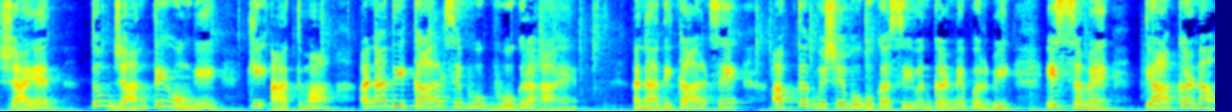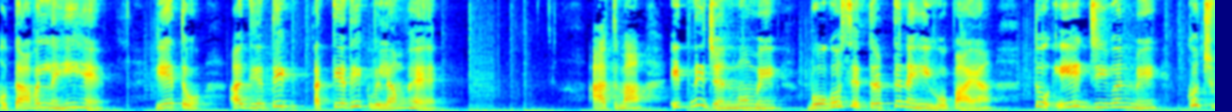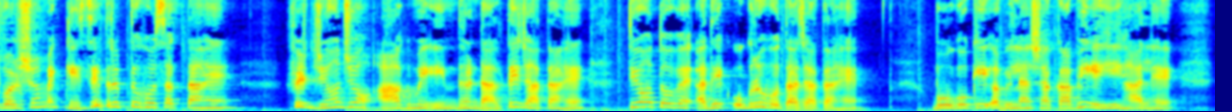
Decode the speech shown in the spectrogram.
शायद तुम जानते होंगे कि आत्मा अनादिकाल से भोग भोग रहा है। अनादिकाल से अब तक विषय भोगों का सेवन करने पर भी इस समय त्याग करना उतावल नहीं है। ये तो अत्यधिक अत्यधिक विलंब है। आत्मा इतने जन्मों में भोगों से तृप्त नहीं हो पाया तो एक जीवन में कुछ वर्षों में कैसे तृप्त हो सकता है? फिर ज्यो ज्यो आग में ईंधन डालते जाता है, त्यों तो वह अधिक उग्र होता जाता है। भोगों की अभिलाषा का भी यही हाल है।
